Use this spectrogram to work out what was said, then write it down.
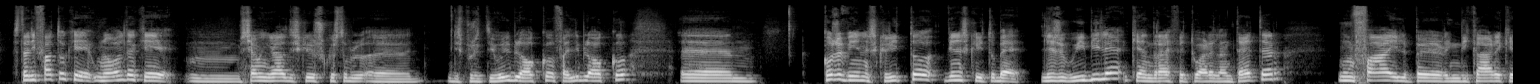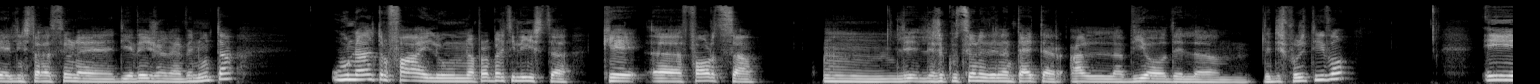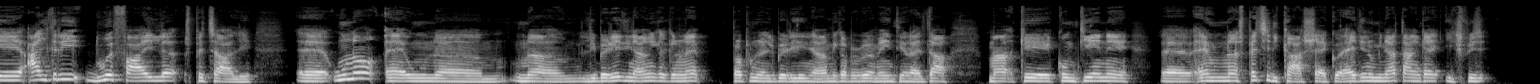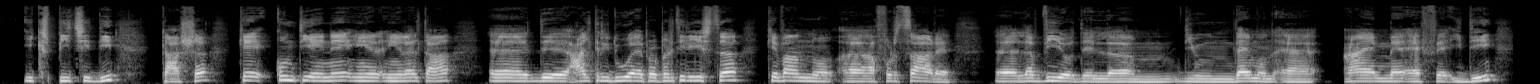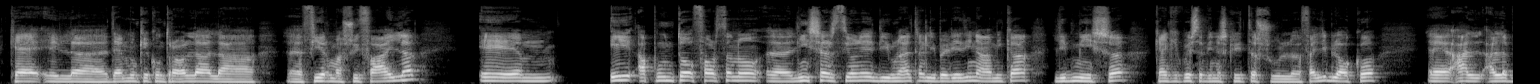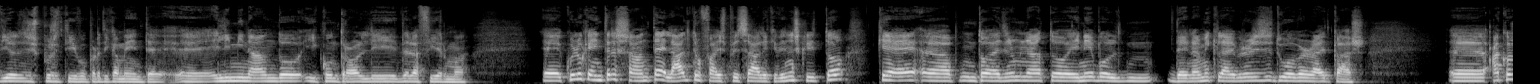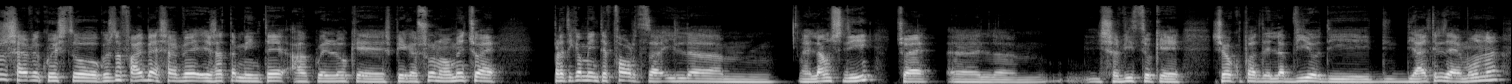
Sta di fatto che una volta che mh, mm, siamo in grado di scrivere su questo eh, dispositivo di blocco, file di blocco. Ehm, cosa viene scritto? Viene scritto beh, l'eseguibile che andrà a effettuare l'untether, un file per indicare che l'installazione di Evasion è avvenuta, un altro file, una property list che eh, forza mm, l'esecuzione dell'untether all'avvio del, mm, del dispositivo e altri due file speciali eh, uno è un, um, una libreria dinamica che non è proprio una libreria dinamica propriamente in realtà, ma che contiene, eh, è una specie di cache, ecco, è denominata anche XP, XPCD cache, che contiene in, in realtà eh, de, altri due property list che vanno eh, a forzare eh, l'avvio del, um, di un daemon eh, AMFID, che è il eh, daemon che controlla la eh, firma sui file, e, mm, e appunto forzano eh, l'inserzione di un'altra libreria dinamica, libmiss, che anche questa viene scritta sul file di blocco, eh, all, all'avvio del dispositivo praticamente, eh, eliminando i controlli della firma. Eh, quello che è interessante è l'altro file speciale che viene scritto che è eh, appunto è denominato Enable Dynamic Libraries to Override Cache. Eh, a cosa serve questo, questo file? Beh, serve esattamente a quello che spiega il suo nome, cioè praticamente forza il um, LaunchD, cioè eh, il, um, il, servizio che si occupa dell'avvio di, di, di altri daemon,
